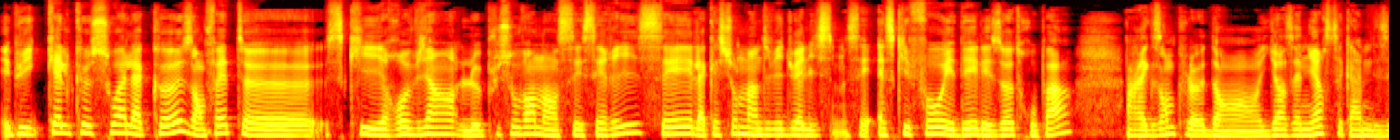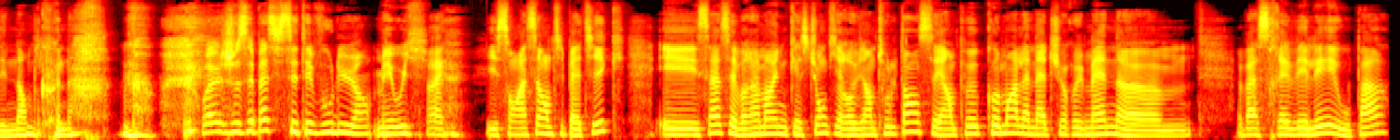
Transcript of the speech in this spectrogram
Et puis, quelle que soit la cause, en fait, ce qui revient le plus souvent dans ces séries, c'est la question de l'individualisme. C'est est-ce qu'il faut aider les autres ou pas? Par exemple, dans Years and Years, c'est quand même des énormes connards. ouais, je sais pas si c'était voulu, hein, mais oui. Ouais, ils sont assez antipathiques. Et ça, c'est vraiment une question qui revient tout le temps. C'est un peu comment la nature humaine euh, va se révéler ou pas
